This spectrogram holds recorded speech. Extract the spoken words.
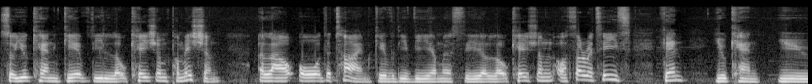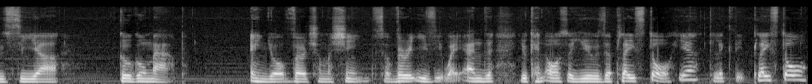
So you can give the location permission, allow all the time, give the VMOS the location authorities, then you can use the uh, Google Map in your virtual machine. So very easy way. And you can also use the Play Store here. Click the Play Store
